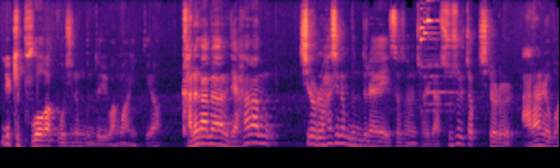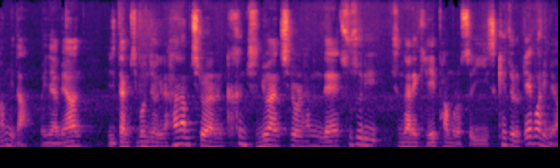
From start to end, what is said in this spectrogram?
이렇게 부어 갖고 오시는 분들이 왕왕 있고요. 가능하면 이제 항암 치료를 하시는 분들에 있어서는 저희가 수술적 치료를 안 하려고 합니다. 왜냐하면 일단 기본적인 항암 치료라는 큰 중요한 치료를 하는데 수술이 중간에 개입함으로써 이 스케줄을 깨버리면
